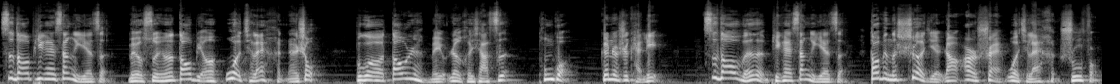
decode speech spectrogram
四刀劈开三个椰子，没有塑形的刀柄握起来很难受，不过刀刃没有任何瑕疵，通过。跟着是凯莉。四刀稳稳劈开三个椰子，刀柄的设计让二帅握起来很舒服，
